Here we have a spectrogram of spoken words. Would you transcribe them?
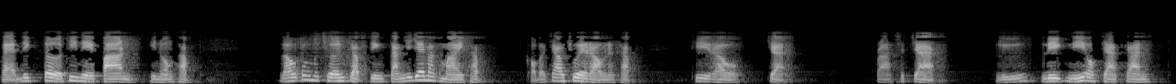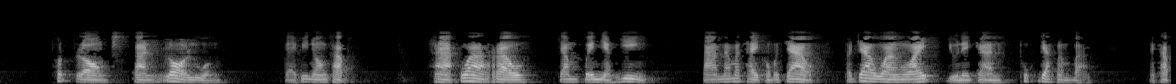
แปดริกเตอร์ที่เนปาลพี่น้องครับ เราต้องมาเชิญกับสิ่งต่างเยอะแยะมากมายครับ ขอพระเจ้าช่วยเรานะครับ ที่เราจะปราศจาก หรือหลีกหนีออกจากการทดลองการล่อลวง แต่พี่น้องครับ หากว่าเราจำเป็นอย่างยิ่ง ตามน้ำพระทัยของพระเจ้า พระเจ้าวางไว้อยู่ในการทุกข์ยากลำบากนะครับ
